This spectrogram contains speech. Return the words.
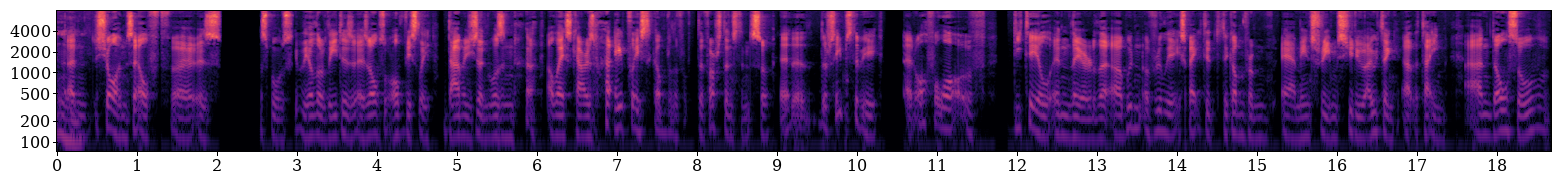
Mhm. And Shaw himself uh, is, I suppose, the other lead is, is also obviously damaged and was in a less charismatic place to come from the, the first instance. So uh, there seems to be an awful lot of detail in there that I wouldn't have really expected to come from a mainstream studio outing at the time. And also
